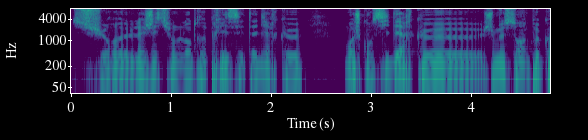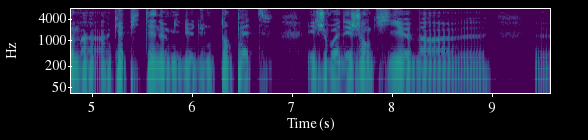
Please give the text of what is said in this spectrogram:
sur la gestion de l'entreprise, c'est-à-dire que moi je considère que je me sens un peu comme un capitaine au milieu d'une tempête et je vois des gens qui, euh, ben, euh, euh,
